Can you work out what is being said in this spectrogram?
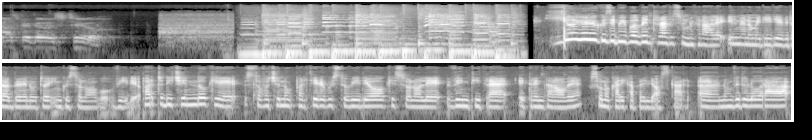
Oscar goes to Yo yo yo così people, bentornati sul mio canale, il mio nome è Didi e vi do il benvenuto in questo nuovo video. Parto dicendo che sto facendo partire questo video che sono le 23.39 Sono carica per gli Oscar, eh, non vedo l'ora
